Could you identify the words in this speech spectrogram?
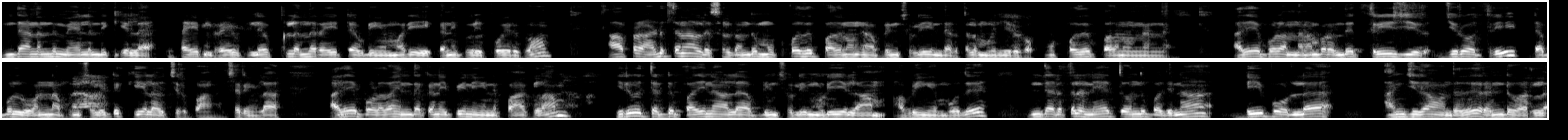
இந்தாண்டு மேலேருந்து கீழே சைட் ரைட் லெஃப்ட்லேருந்து ரைட் அப்படிங்கிற மாதிரி கணிப்புகள் போயிருக்கும். அப்புறம் அடுத்த நாள் ரிசல்ட் வந்து முப்பது பதினொன்று அப்படின்னு சொல்லி இந்த இடத்துல முடிஞ்சிருக்கும். முப்பது பதினொன்றுன்னு அதே போல் அந்த நம்பர் வந்து three zero zero three double one அப்படின்னு சொல்லிட்டு கீழே வச்சுருப்பாங்க. சரிங்களா? அதே போல் தான் இந்த கணிப்பையும் நீங்கள் பார்க்கலாம். இருபத்தெட்டு பதினாலு அப்படின்னு சொல்லி முடியலாம் அப்படிங்கும்போது இந்த இடத்துல நேற்று வந்து பார்த்தீங்கன்னா டி போர்டில் அஞ்சு தான் வந்தது ரெண்டு வரல.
